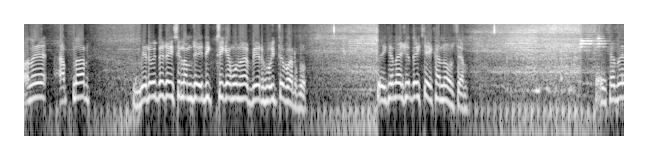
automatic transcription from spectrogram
মানে আপনার বের হইতে চাইছিলাম যে এদিক থেকে মনে হয় বের হইতে পারব। তো এখানে এসে দেখি এখানেও জ্যাম এখানে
